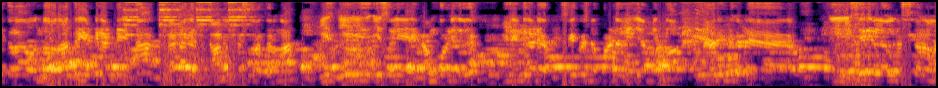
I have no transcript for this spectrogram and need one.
ತರ ಒಂದು ರಾತ್ರಿ ಎಂಟು ಗಂಟೆಯಿಂದ ಸ್ಟಾರ್ಟ್ ಆಗುತ್ತೆ. ಈ ಸಲ ಹಮ್ಮಿಕೊಂಡಿದ್ವಿ ಇಲ್ಲಿ ಹಿಂದ್ಗಡೆ ಶ್ರೀಕೃಷ್ಣ ಪಾಂಡವ ವಿಜಯಂ ಇತ್ತು. ಅದ್ರ ಹಿಂದ್ಗಡೆ ಈ ಸೀರಿಯಲ್ ಅಲ್ಲಿ ನಡೆಸ್ತಾರಲ್ಲ,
